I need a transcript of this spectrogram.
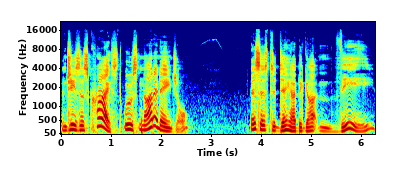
in Jesus Christ, who's not an angel. It says, Today I begotten thee,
